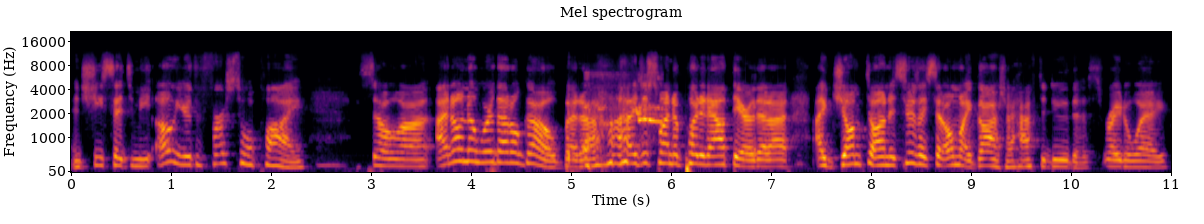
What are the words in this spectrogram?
And she said to me, Oh, you're the first to apply So uh, I don't know where that'll go, but uh, I just want to put it out there that I I jumped on as soon as I said, "Oh my gosh, I have to do this right away."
